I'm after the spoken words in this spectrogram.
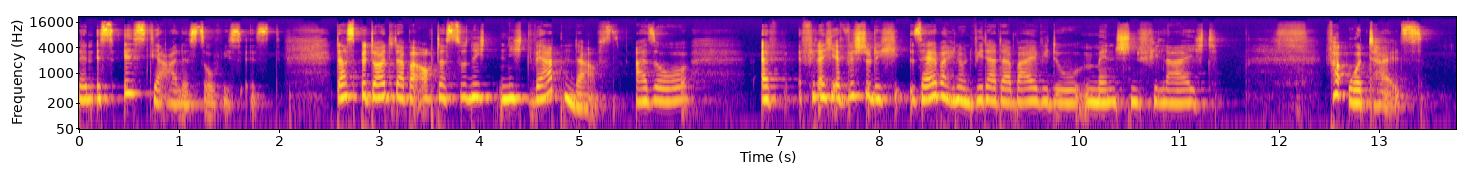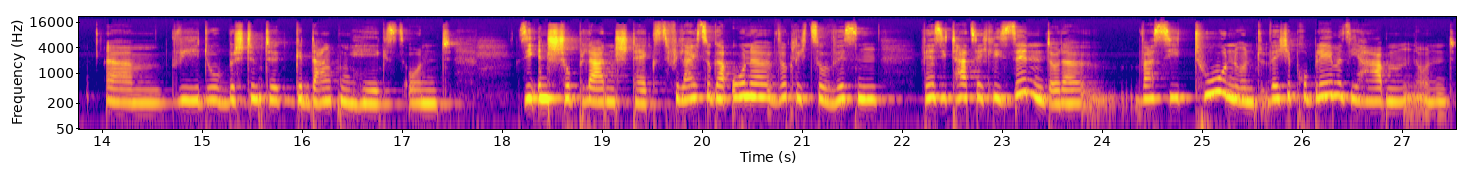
Denn es ist ja alles so, wie es ist. Das bedeutet aber auch, dass du nicht, nicht werten darfst. Also vielleicht erwischst du dich selber hin und wieder dabei, wie du Menschen vielleicht verurteilst, ähm, wie du bestimmte Gedanken hegst und sie in Schubladen steckst, vielleicht sogar ohne wirklich zu wissen, wer sie tatsächlich sind oder was sie tun und welche Probleme sie haben und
